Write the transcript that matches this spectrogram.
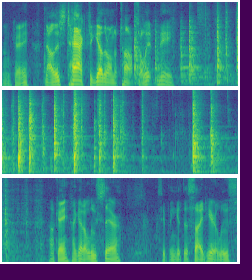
Okay, now this tacked together on the top, so it may. Okay, I got it loose there. See if we can get this side here loose.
